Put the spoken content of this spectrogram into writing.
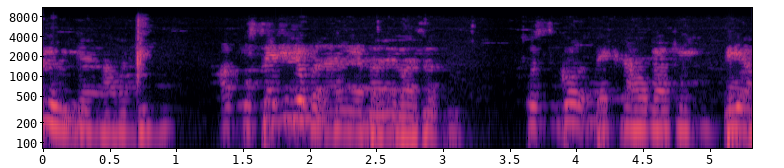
भी हुई है राहुल जी। अब स्ट्रेटजी जो बनाई है बल्लेबाजों उसको देखना होगा कि दिया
